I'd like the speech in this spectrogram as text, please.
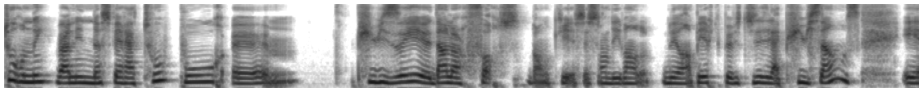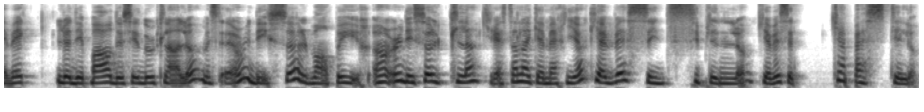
tournée vers les Nosferatu pour euh, puiser dans leur force. Donc, ce sont des, vampires qui peuvent utiliser la puissance. Et avec le départ de ces deux clans-là, mais c'est un des seuls vampires, un, des seuls clans qui restait dans la Camarilla qui avait ces disciplines-là, qui avait cette capacité-là.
